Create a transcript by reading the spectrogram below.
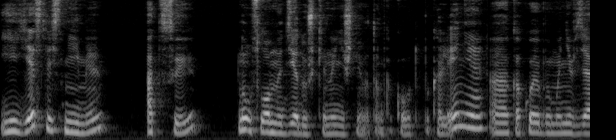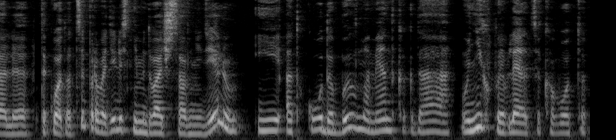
И если с ними отцы ну, условно, дедушки нынешнего там какого-то поколения, э, какое бы мы ни взяли. Так вот, отцы проводили с ними два часа в неделю, и откуда был момент, когда у них появляется кого-то,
